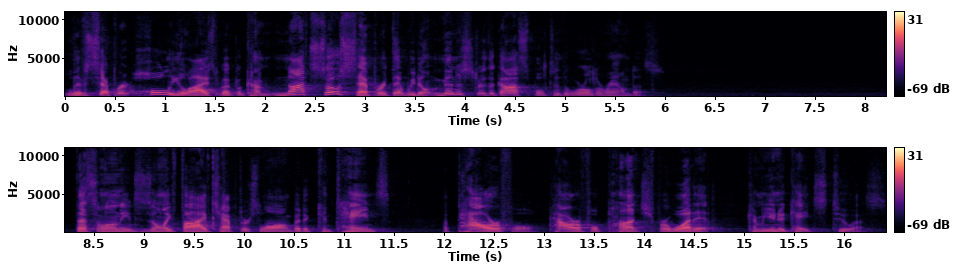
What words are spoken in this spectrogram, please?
live separate, holy lives, but become not so separate that we don't minister the gospel to the world around us? Thessalonians is only five chapters long, but it contains a powerful, powerful punch for what it communicates to us.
